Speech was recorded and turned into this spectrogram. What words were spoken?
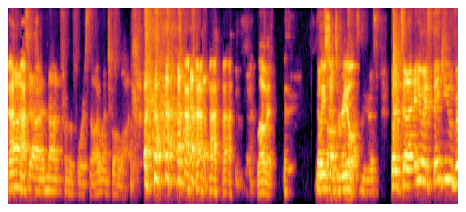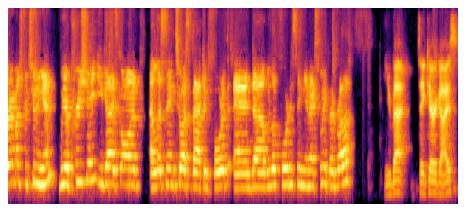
Not uh, not from the force though. I went to a lot. Love it. At least it's real. Awesome. But uh, anyways, thank you very much for tuning in. We appreciate you guys going and listening to us back and forth, and uh, we look forward to seeing you next week, right, brother? You bet. Take care, guys.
